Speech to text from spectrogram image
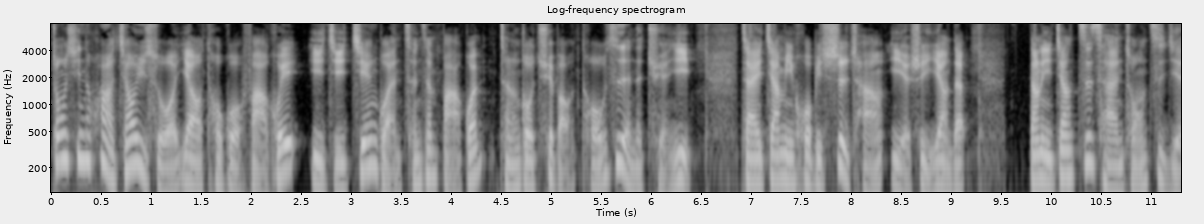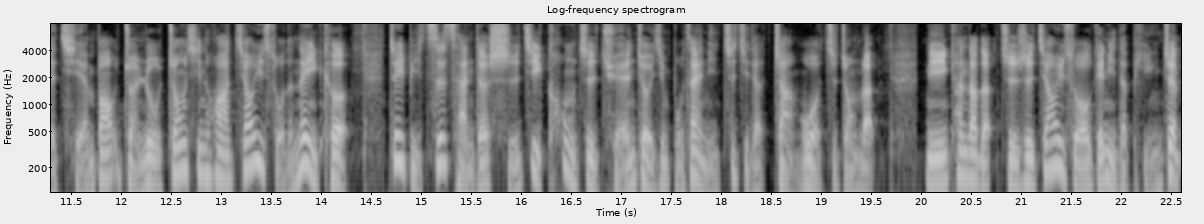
中心化的交易所要透过法规以及监管层层把关，才能够确保投资人的权益。在加密货币市场也是一样的。当你将资产从自己的钱包转入中心化交易所的那一刻，这一笔资产的实际控制权就已经不在你自己的掌握之中了。你看到的只是交易所给你的凭证，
